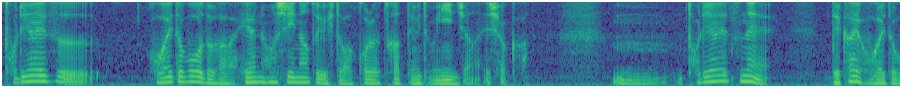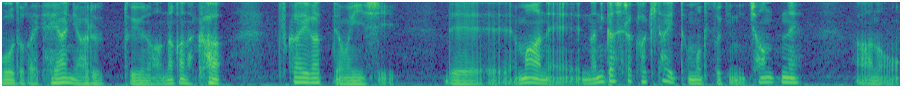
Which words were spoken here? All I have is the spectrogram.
とりあえず、ホワイトボードが部屋に欲しいなという人はこれを使ってみてもいいんじゃないでしょうか。うん、とりあえずね、でかいホワイトボードが部屋にあるというのはなかなか 使い勝手もいいし、で、まあね、何かしら書きたいと思った時にちゃんとね、あの、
